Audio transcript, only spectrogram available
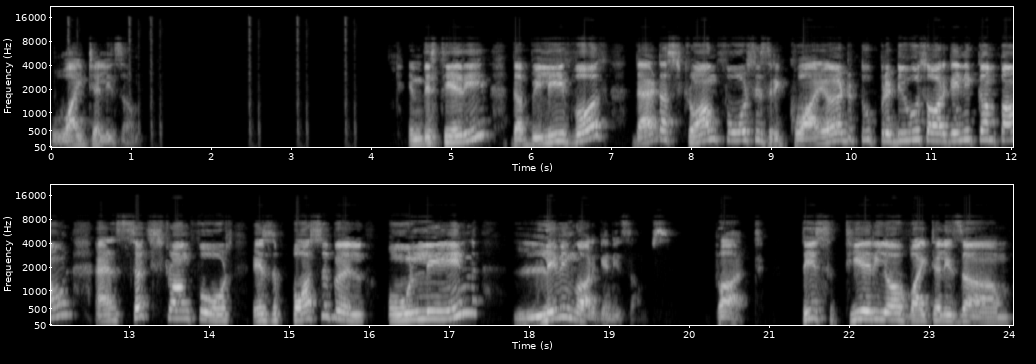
vitalism. In this theory, the belief was that a strong force is required to produce organic compound and such strong force is possible only in living organisms. But this theory of vitalism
